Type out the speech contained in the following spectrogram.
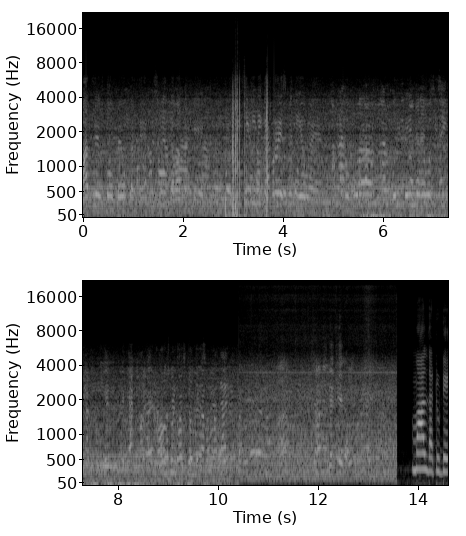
हाथ से उसको उपयोग करते हैं, इसमें दबा करके सीसीटीवी कैमरा इसमें दिए हुए हैं। तो पूरा, पूरी ट्रेन जो है वो सी की अनाउंसमेंट सिस्टम है इसमें। देखिएगा। मालदा टुडे।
